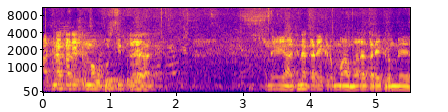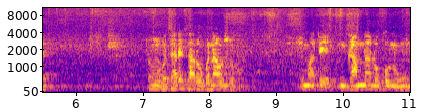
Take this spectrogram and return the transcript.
આજના કાર્યક્રમમાં ઉપસ્થિત રહ્યા અને આજના કાર્યક્રમમાં મારા કાર્યક્રમને તમે વધારે સારો બનાવશો એ માટે ગામના લોકોનું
